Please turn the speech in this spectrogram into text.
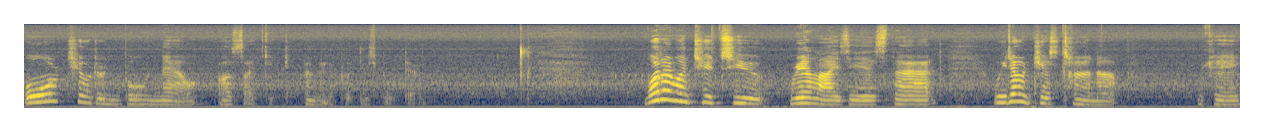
All children born now are psychic. I'm going to put this book down. What I want you to realize is that we don't just turn up, okay?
